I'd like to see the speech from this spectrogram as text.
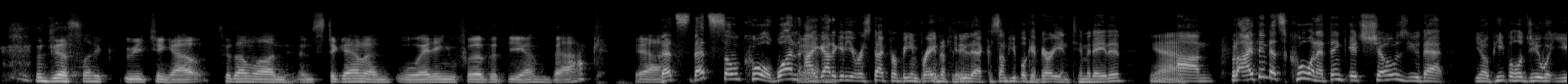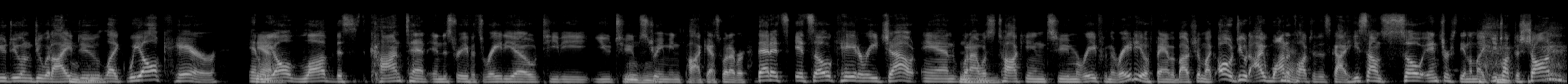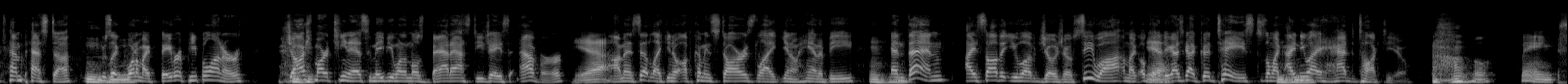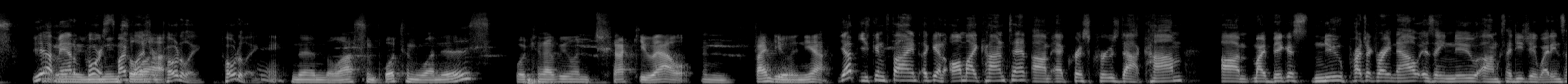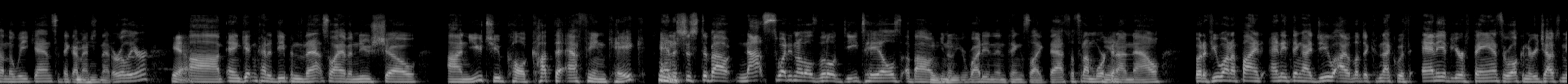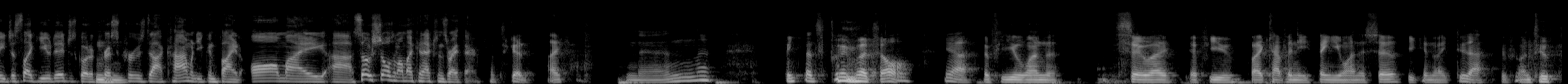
Just like reaching out to them on Instagram and waiting for the DM back. Yeah. That's that's so cool. One, I got to give you respect for being brave Thank enough to do that because some people get very intimidated. yeah. Um, but I think that's cool, and I think it shows you that you know people who do what you do and do what I do, Mhm. like we all care and we all love this content industry. If it's radio, TV, YouTube, Mhm. streaming, podcast, whatever, that it's it's okay to reach out. And when I was Mhm. talking to Marie from the Radio Fam about you, I'm like, oh, dude, I want to Yeah. talk to this guy. He sounds so interesting. I'm like, you talk to Sean Tempesta, who's like Mhm. one of my favorite people on earth. Josh Martinez, who may be one of the most badass DJs ever. yeah. Um, and said like, you know, upcoming stars like, you know, Hannah B. Mhm. And then I saw that you love JoJo Siwa. I'm like, okay, Yeah. you guys got good taste. So I'm like, I knew Mhm. I had to talk to you. thanks. Yeah, That man, of course. My pleasure. Totally. Totally. Okay. Then the last important one is where can everyone check you out and find you? And yeah. Yep. You can find, again, all my content um, at chriscruz.com. Um, my biggest new project right now is a new, um, cause I DJ weddings on the weekends. I think I Mhm. mentioned that earlier. Yeah. um, and getting kind of deep into that. So I have a new show on YouTube called Cut the Effing Cake. And Hmm. it's just about not sweating all those little details about, you know, Mhm. your wedding and things like that. So that's what I'm working Yeah. on now. But if you want to find anything I do, I would love to connect with any of your fans. They're welcome to reach out to me just like you did. Just go to Mhm. chriscruz.com and you can find all my uh, socials and all my connections right there. That's good. And then I think that's pretty much all. Yeah. If you want to, so uh, if you like have anything you want to show, you can like do that if you want to.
